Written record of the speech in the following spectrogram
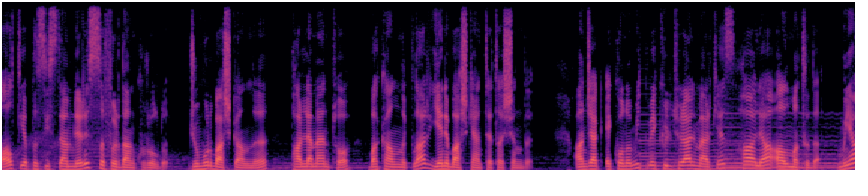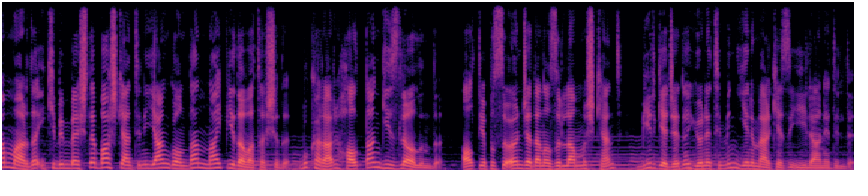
altyapı sistemleri sıfırdan kuruldu. Cumhurbaşkanlığı, parlamento, bakanlıklar yeni başkente taşındı. Ancak ekonomik ve kültürel merkez hala Almatı'da. Myanmar'da 2005'te başkentini Yangon'dan Naypyidaw'a taşıdı. Bu karar halktan gizli alındı. Altyapısı önceden hazırlanmış kent bir gecede yönetimin yeni merkezi ilan edildi.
